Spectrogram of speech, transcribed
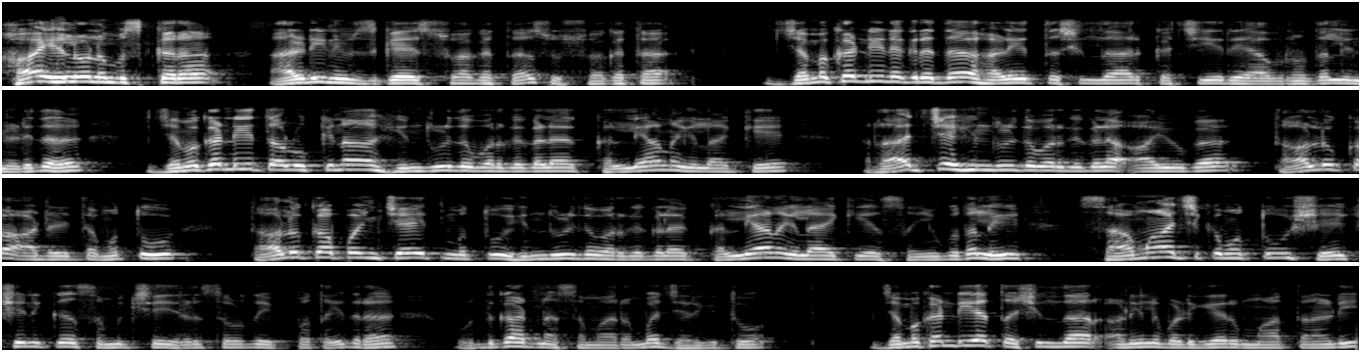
ಹಾಯ್ ಹಲೋ ನಮಸ್ಕಾರ. ಆರ್ ಡಿ ನ್ಯೂಸ್ಗೆ ಸ್ವಾಗತ ಸುಸ್ವಾಗತ. ಜಮಖಂಡಿ ನಗರದ ಹಳೆ ತಹಶೀಲ್ದಾರ್ ಕಚೇರಿ ಆವರಣದಲ್ಲಿ ನಡೆದ ಜಮಖಂಡಿ ತಾಲೂಕಿನ ಹಿಂದುಳಿದ ವರ್ಗಗಳ ಕಲ್ಯಾಣ ಇಲಾಖೆ ರಾಜ್ಯ ಹಿಂದುಳಿದ ವರ್ಗಗಳ ಆಯೋಗ, ತಾಲೂಕಾ ಆಡಳಿತ ಮತ್ತು ತಾಲೂಕಾ ಪಂಚಾಯತ್ ಮತ್ತು ಹಿಂದುಳಿದ ವರ್ಗಗಳ ಕಲ್ಯಾಣ ಇಲಾಖೆಯ ಸಂಯೋಗದಲ್ಲಿ ಸಾಮಾಜಿಕ ಮತ್ತು ಶೈಕ್ಷಣಿಕ ಸಮೀಕ್ಷೆ ಎರಡು ಸಾವಿರದ ಇಪ್ಪತ್ತೈದರ ಉದ್ಘಾಟನಾ ಸಮಾರಂಭ ಜರುಗಿತು. ಜಮಖಂಡಿಯ ತಹಶೀಲ್ದಾರ್ ಅನಿಲ್ ಬಡಿಗೇರ್ ಮಾತನಾಡಿ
